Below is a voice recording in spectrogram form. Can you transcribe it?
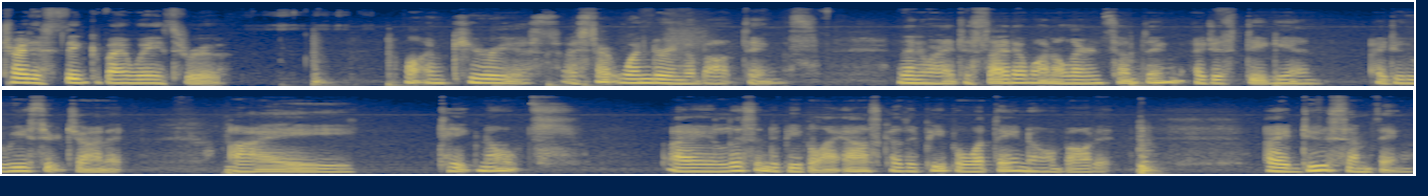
try to think my way through. Well, I'm curious. I start wondering about things. And then when I decide I want to learn something, I just dig in. I do research on it. I take notes. I listen to people. I ask other people what they know about it. I do something.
